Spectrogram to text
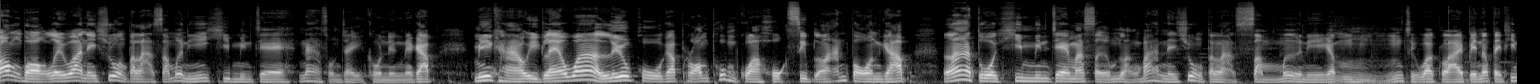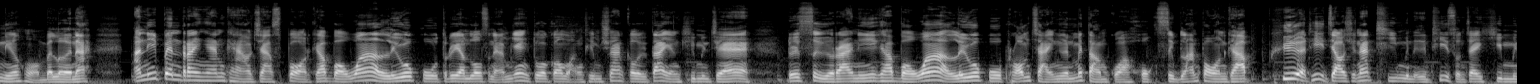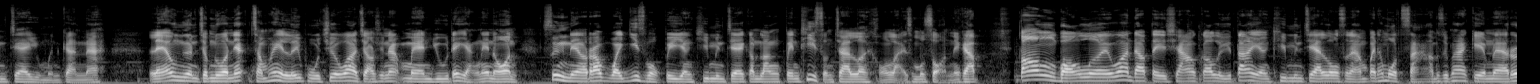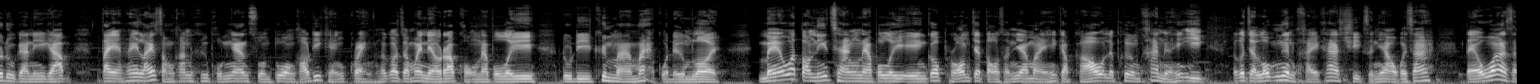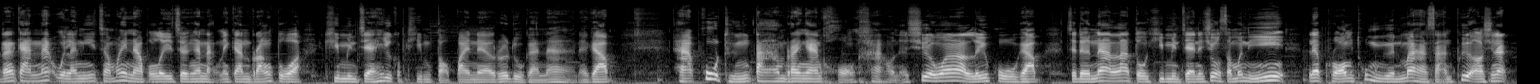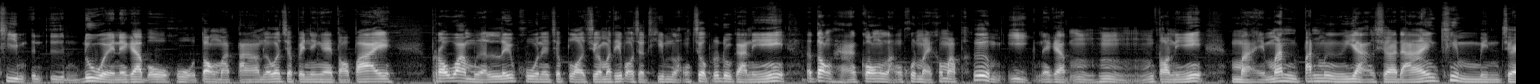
ต้องบอกเลยว่าในช่วงตลาดซัมเมอร์นี้คิมมินแจน่าสนใจอีกคนหนึ่งนะครับ มีข่าวอีกแล้วว่าลิเวอร์พูลครับพร้อมทุ่มกว่า 60 ล้านปอนด์ครับ ล่าตัวคิมมินแจมาเสริมหลังบ้านในช่วงตลาดซัมเมอร์นี้ครับถือว่ากลายเป็นนักเตะที่เนื้อหอมไปเลยนะ อันนี้เป็นรายงานข่าวจากสปอร์ตครับบอกว่าลิเวอร์พูลเตรียมลงสนามแย่งตัวกองหลังทีมชาติเกาหลีใต้อย่างคิมมินแจ โดยสื่อรายนี้ครับบอกว่าลิเวอร์พูลพร้อมจ่ายเงินไม่ต่ำกว่า 60 ล้านปอนด์ครับเพื่อที่จะเอาชนะทีมอื่นๆที่สนใจคิมมินแจอยู่เหมือนกันนะ แล้วเงินจำนวนนี้ทำให้ลิเวอร์พูลเชื่อว่าจะเอาชนะแมนยูได้อย่างแน่นอน ซึ่งแนวรับวัย 26 ปีอย่างคิมินแจกำลังเป็นที่สนใจเลยของหลายสโมสรนะครับต้องบอกเลยว่าดาวเตะชาวเกาหลีใต้อย่างคิมมินแจลงสนามไปทั้งหมด 35 เกมในฤดูกาลนี้ครับ แต่ไฮไลท์สำคัญคือผลงานส่วนตัวของเขาที่แข็งแกร่ง แล้วก็จะไม่แนวรับของนาโปลีดูดีขึ้นมามากกว่าเดิมเลย แม้ว่าตอนนี้ทางนาโปลีเองก็พร้อมจะต่อสัญญาใหม่ให้กับเขาและเพิ่มค่าเหนือให้อีก แล้วก็จะลบเงื่อนไขค่าฉีกสัญญาออกไปซะ แต่ว่าสถานการณ์ณเวลานี้จะไม่นาโปลีเจองานหนักในการรั้งตัวคิมมินแจให้อยู่กับทีมต่อไปในฤดูกาลหน้านะครับหากพูดถึงตามรายงานของข่าวเนี่ยเชื่อว่าลิเวอร์พูลครับจะเดินหน้าล่าตัวคิมมินแจในช่วงซัมเมอร์นี้ และพร้อมทุ่มเงินมหาศาลเพื่อเอาชนะทีมอื่นๆ ด้วยนะครับ โอ้โห ต้องมาตามแล้วว่าจะเป็นยังไงต่อไป เพราะว่าเหมือนลิเวอร์พูลเนี่ยจะปล่อยเจอมาทิปออกจากทีมหลังจบฤดูกาลนี้ และต้องหากองหลังคนใหม่เข้ามาเพิ่มอีกนะครับอือหือตอนนี้หมายมั่นปั้นมืออย่างเชาดายคิมมินแจ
